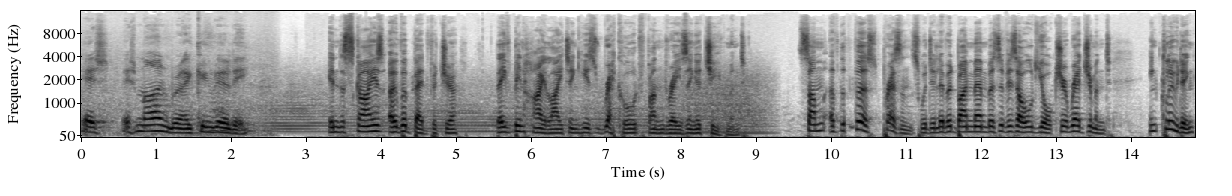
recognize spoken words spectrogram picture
it's, it's mind breaking, really. In the skies over Bedfordshire, they've been highlighting his record fundraising achievement. Some of the first presents were delivered by members of his old Yorkshire regiment, including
